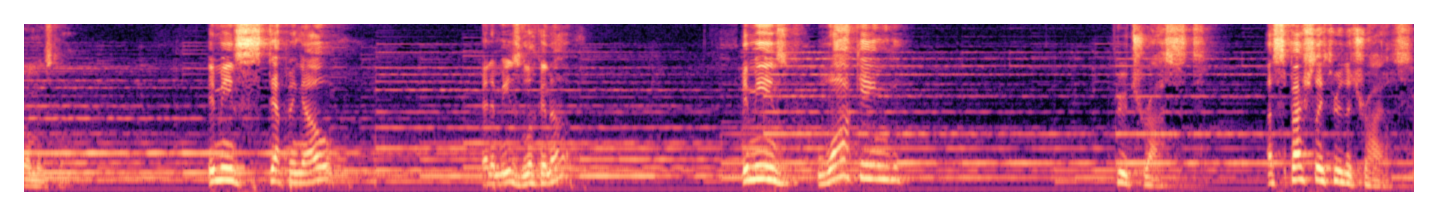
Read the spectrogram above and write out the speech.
Romans 12. It means stepping out, and it means looking up. It means walking through trust, especially through the trials.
